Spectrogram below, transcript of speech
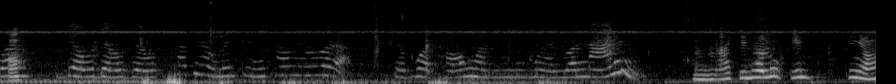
อ๋อ เดี๋ยวเดี๋ยวเดี๋ยวถ้า เหมือนเหมือนวันนั้นอืมอะกินเถอะลูกกิน พี่หยอง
